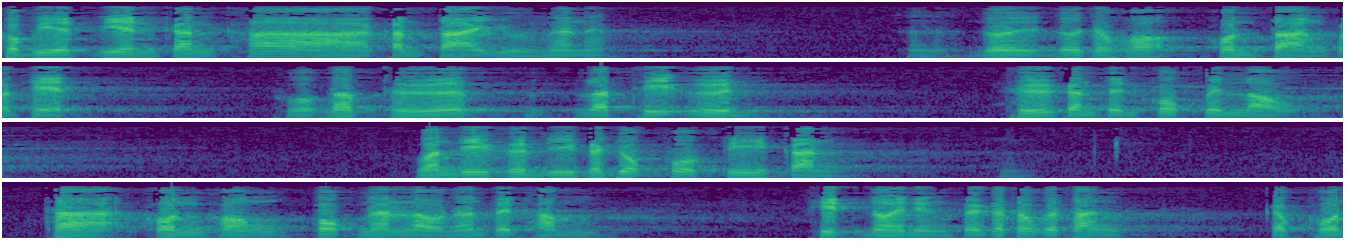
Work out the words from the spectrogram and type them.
ก็เบียดเบียนกันฆ่ากันตายอยู่นั่นนะโดยโดยเฉพาะคนต่างประเทศ พวกนับถือลัทธิอื่น ถือกันเป็นกกเป็นเหล่า วันดีคืนดีก็ยกพวกตีกัน ถ้าคนของกกนั้นเหล่านั้นไปทำผิดหน่อยหนึ่ง ไปกระทบกระทั่งกับคน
